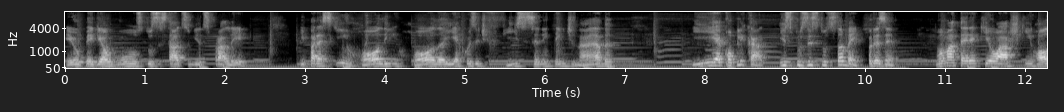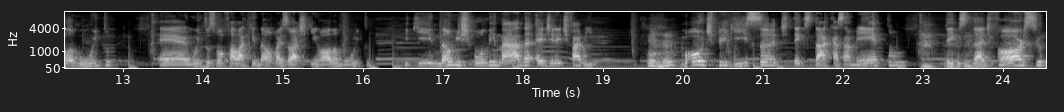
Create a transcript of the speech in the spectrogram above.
Eu peguei alguns dos Estados Unidos para ler e parece que enrola, enrola e é coisa difícil, você não entende nada. E é complicado. Isso para os estudos também. Por exemplo, uma matéria que eu acho que enrola muito, é, muitos vão falar que não, mas eu acho que enrola muito, e que não me estimula em nada é direito de família. Uhum. Morro de preguiça de ter que estudar casamento, ter que estudar divórcio,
